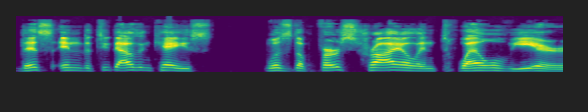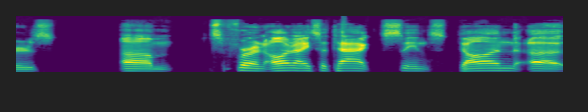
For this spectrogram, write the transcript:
this in the 2000 case was the first trial in 12 years, um, for an on ice attack since Don uh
